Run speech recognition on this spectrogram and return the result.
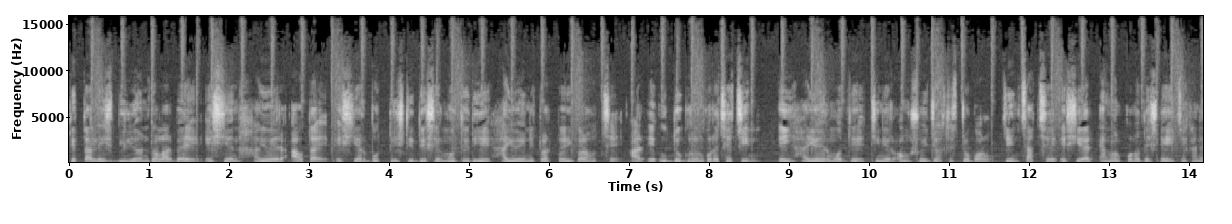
তেতাল্লিশ বিলিয়ন ডলার ব্যয়ে এশিয়ান হাইওয়ের আওতায় এশিয়ার বত্রিশটি দেশের মধ্যে দিয়ে হাইওয়ে নেটওয়ার্ক তৈরি করা হচ্ছে আর এ উদ্যোগ গ্রহণ করেছে চীন। এই হাইওয়ের মধ্যে চীনের অংশই যথেষ্ট বড়। চীন চাচ্ছে এশিয়ার এমন কোনো দেশ নেই যেখানে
